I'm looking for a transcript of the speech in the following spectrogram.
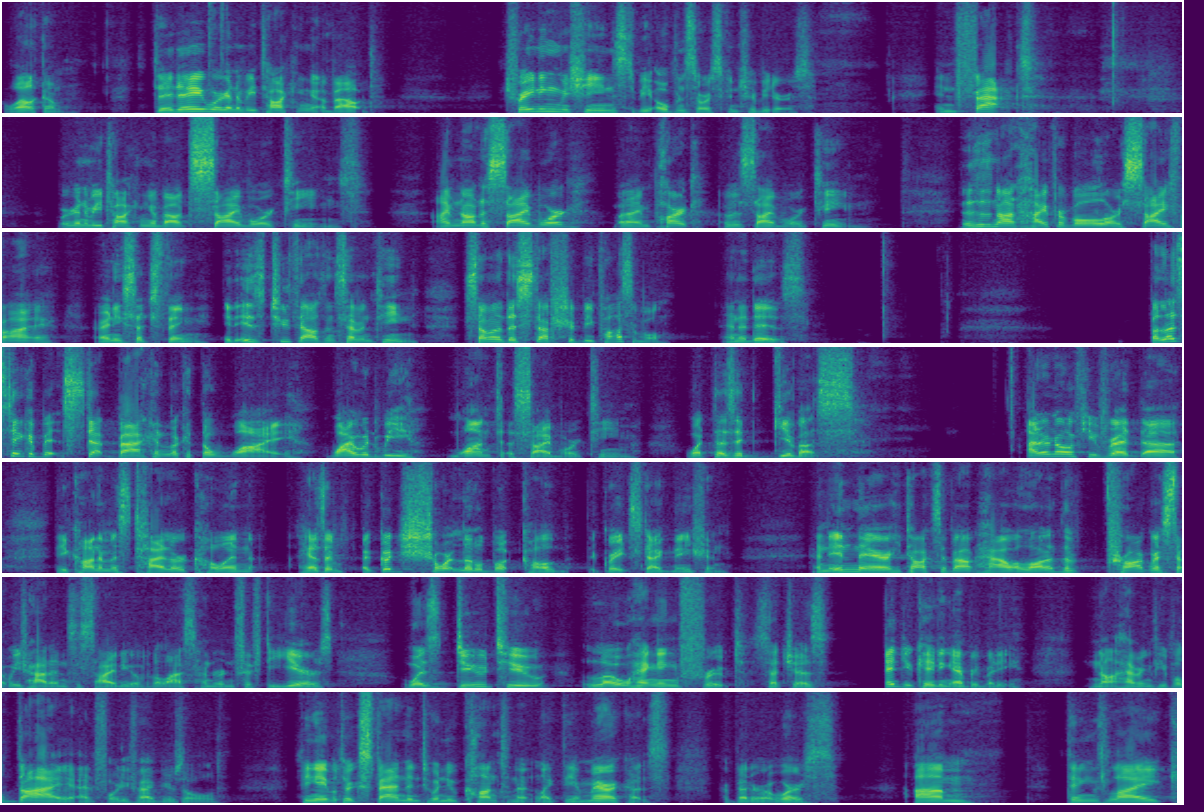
Welcome. Today we're going to be talking about training machines to be open source contributors. In fact, we're going to be talking about cyborg teams. I'm not a cyborg, but I'm part of a cyborg team. This is not hyperbole or sci-fi or any such thing. It is 2017. Some of this stuff should be possible, and it is. But let's take a bit step back and look at the why. Why would we want a cyborg team? What does it give us? I don't know if you've read uh, the economist Tyler Cowen. He has a, a good short little book called The Great Stagnation. And in there, he talks about how a lot of the progress that we've had in society over the last 150 years was due to low-hanging fruit, such as educating everybody, not having people die at 45 years old, being able to expand into a new continent like the Americas, for better or worse. Um, things like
